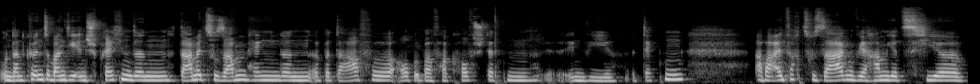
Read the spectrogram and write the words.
Und dann könnte man die entsprechenden damit zusammenhängenden Bedarfe auch über Verkaufsstätten irgendwie decken. Aber einfach zu sagen, wir haben jetzt hier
